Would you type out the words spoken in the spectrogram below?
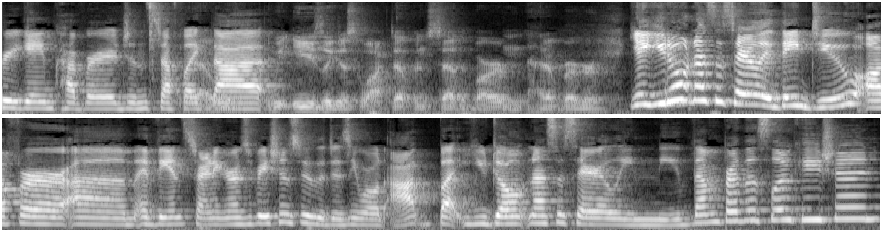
pregame coverage and stuff like Yeah, that. We, easily just walked up and sat at the bar and had a burger. Yeah, you don't necessarily. They do offer um, advanced dining reservations through the Disney World app, but you don't necessarily need them for this location.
